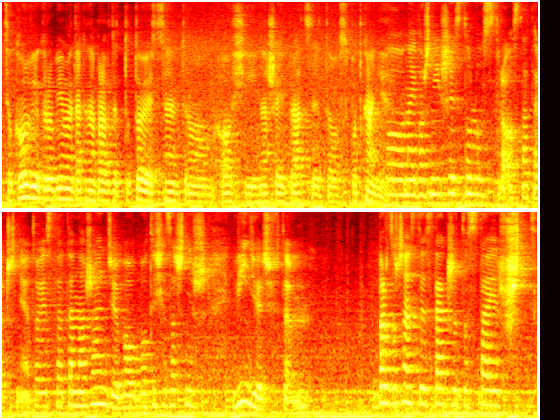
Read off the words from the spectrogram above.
I cokolwiek robimy tak naprawdę, to to jest centrum osi naszej pracy, to spotkanie. Bo najważniejsze jest to lustro ostatecznie. To jest te, te narzędzie, bo, bo ty się zaczniesz widzieć w tym. Bardzo często jest tak, że dostajesz szt,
